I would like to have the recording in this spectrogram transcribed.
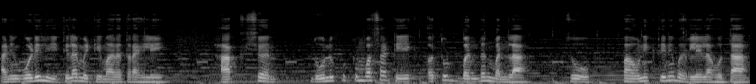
आणि वडीलही तिला मिठी मारत राहिले. हा क्षण दोन्ही कुटुंबासाठी एक अतूट बंधन बनला. जो भावनिकतेने भरलेला होता.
